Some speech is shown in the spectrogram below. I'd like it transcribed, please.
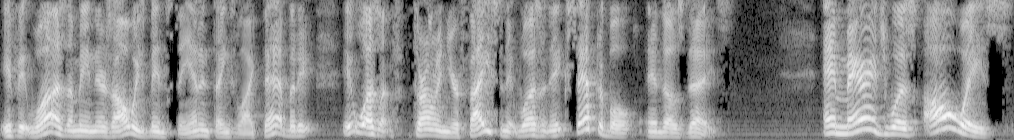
If it was, I mean, there's always been sin and things like that, but it, it wasn't thrown in your face and it wasn't acceptable in those days. And marriage was always,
